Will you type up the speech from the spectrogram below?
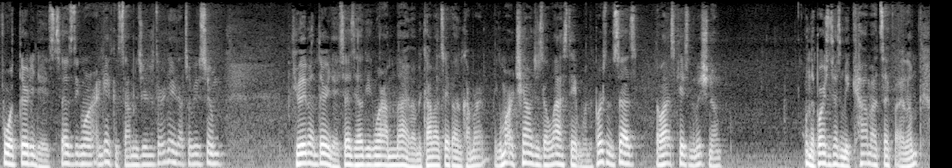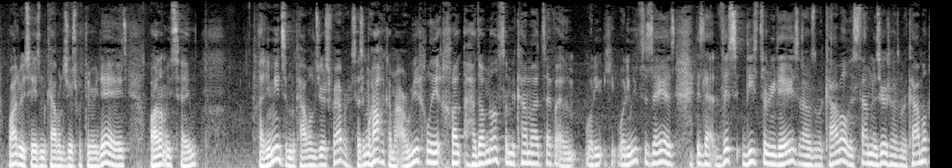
for 30 days. Says the Gemara, again, because Sam Naziris 30 days, that's what we assume. He really meant 30 days. Says the Gemara, I'm Naim, I'm Mikamat Sefa Elam The Gemara challenges the last statement. When the person says, the last case in the Mishnah, when the person says mikamat seif why do we say he's mikabel years for thirty days? Why don't we say that he means mikabel years forever? Says what he what he means to say is is that this these thirty days and I was mikabel this time in years I was mikabel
